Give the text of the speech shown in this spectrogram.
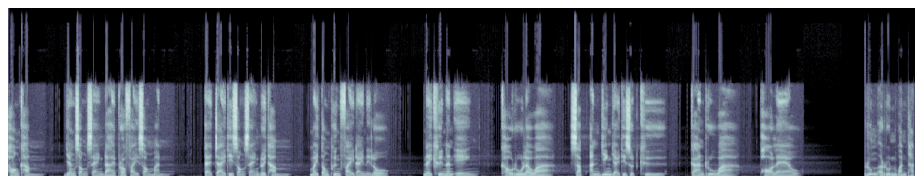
ทองคำยังส่องแสงได้เพราะไฟส่องมัน แต่ใจที่ส่องแสงด้วยธรรม ไม่ต้องพึ่งไฟใดในโลก ในคืนนั้นเอง เขารู้แล้วว่า ทรัพย์อันยิ่งใหญ่ที่สุดคือ การรู้ว่า พอแล้ว รุ่งอรุณวันถัด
